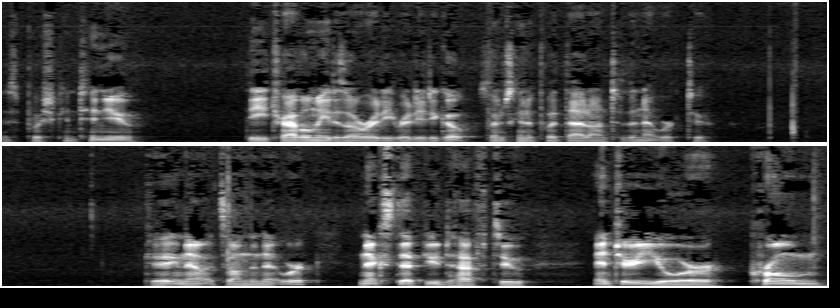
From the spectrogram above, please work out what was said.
just push continue. The TravelMate is already ready to go, so I'm just going to put that onto the network too. Okay, now it's on the network. Next step, you'd have to enter your Chrome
